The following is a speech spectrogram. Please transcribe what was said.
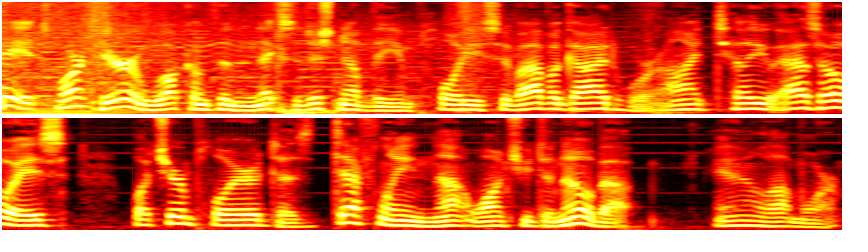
Hey, it's Mark here, and welcome to the next edition of the Employee Survival Guide, where I tell you, as always, what your employer does definitely not want you to know about, and a lot more.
